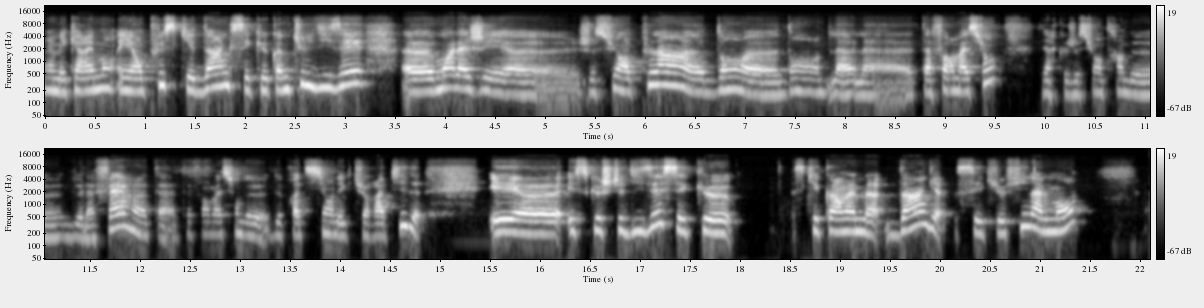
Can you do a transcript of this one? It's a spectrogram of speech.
mais carrément. Et en plus, ce qui est dingue, c'est que comme tu le disais, euh, moi là, j'ai, euh, je suis en plein dans, dans la, ta formation. C'est-à-dire que je suis en train de, la faire, ta, formation de, praticien en lecture rapide. Et, et ce que je te disais, c'est que ce qui est quand même dingue, c'est que finalement,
